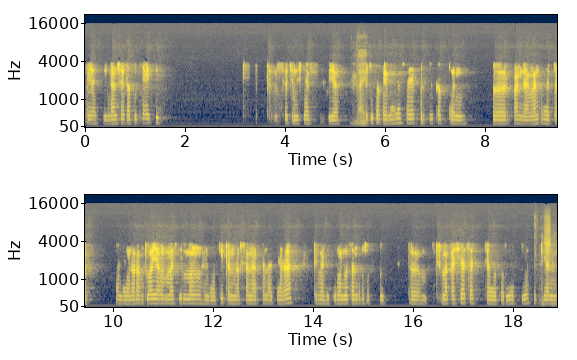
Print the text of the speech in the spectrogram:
keyakinan saya takutnya itu sejenisnya Bu ya Baik, itu bagaimana saya bersikap dan berpandangan terhadap pandangan orang tua yang masih menghendaki dan melaksanakan acara dengan hitungan weton tersebut. Terima kasih atas jawabannya Bu ya. Sekian.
